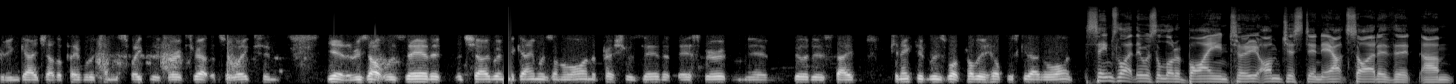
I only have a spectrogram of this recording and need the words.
and engaged other people to come and speak to the group throughout the two weeks. And yeah, the result was there that, it showed when the game was on the line, the pressure was there, that their spirit and their ability to stay connected was what probably helped us get over the line. Seems like there was a lot of buy-in too. I'm just an outsider that um,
